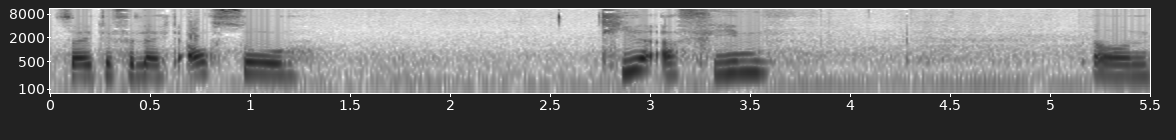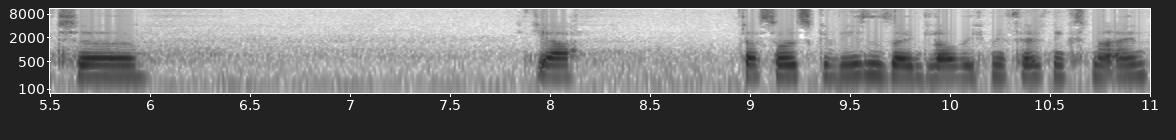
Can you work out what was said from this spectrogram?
Seid ihr vielleicht auch so tieraffin. Und äh, ja, das soll es gewesen sein, glaube ich. Mir fällt nichts mehr ein.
